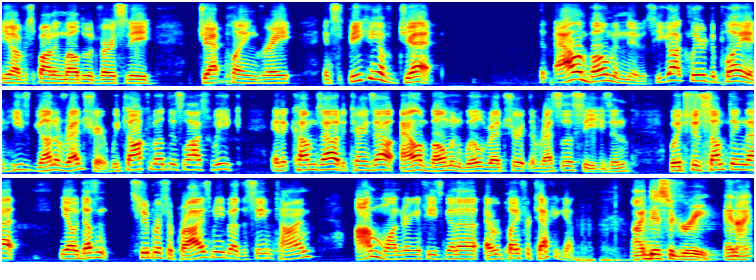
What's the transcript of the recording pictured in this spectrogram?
you know responding well to adversity. Jett playing great. And speaking of Jett, Alan Bowman news. He got cleared to play, and he's gonna redshirt. We talked about this last week, and it comes out. It turns out Alan Bowman will redshirt the rest of the season, which is something that you know doesn't super surprise me, but at the same time, I'm wondering if he's gonna ever play for Tech again. I disagree, and I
